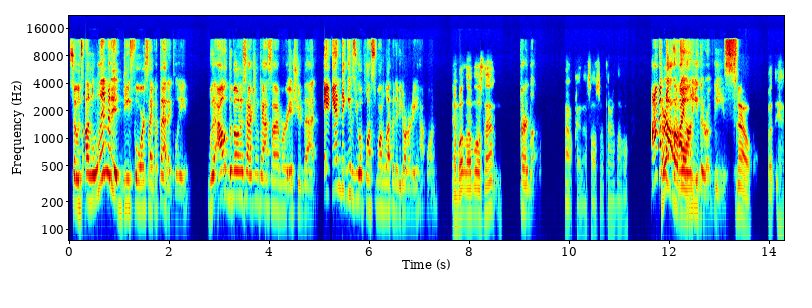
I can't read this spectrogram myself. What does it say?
So it's unlimited d4s, hypothetically, without the bonus action cast timer issued that, and it gives you a plus one weapon if you don't already have one. And what level is that? Third level. Okay, that's also third level. I'm Third not high on either of these. No, but yeah,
